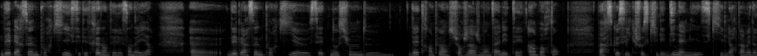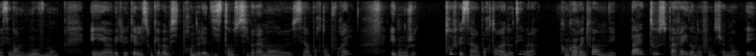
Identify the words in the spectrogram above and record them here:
des personnes pour qui, et c'était très intéressant d'ailleurs, euh, des personnes pour qui euh, cette notion de d'être un peu en surcharge mentale était important parce que c'est quelque chose qui les dynamise, qui leur permet de rester dans le mouvement et avec lequel elles sont capables aussi de prendre de la distance si vraiment euh, c'est important pour elles. Et donc je trouve que c'est important à noter, voilà, qu'encore une fois, on n'est pas tous pareils dans nos fonctionnements et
